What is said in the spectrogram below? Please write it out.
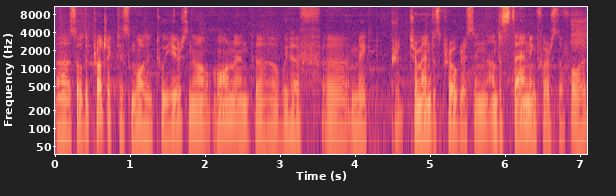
Uh, so the project is more than two years now on and uh, we have uh, made tremendous progress in understanding, first of all,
